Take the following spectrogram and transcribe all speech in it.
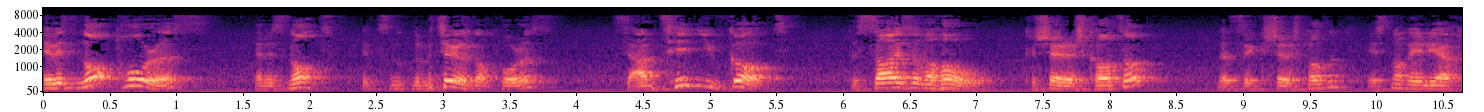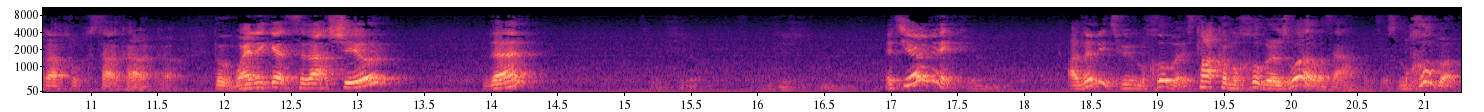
If it's not porous, then it's not. It's the material is not porous. So until you've got the size of a hole, kasheresh koto, let's say kasheresh koto, it's not eriach karka. But when it gets to that shiur, then it's yonik. I don't need to be mechuber. It's taka mechuber as well as it happens. It's mechuber.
